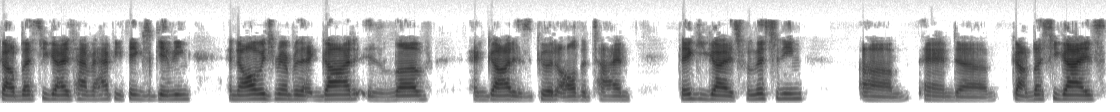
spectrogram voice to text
God bless you guys. Have a happy Thanksgiving, and always remember that God is love and God is good all the time. Thank you guys for listening. Um, and uh, God bless you guys.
